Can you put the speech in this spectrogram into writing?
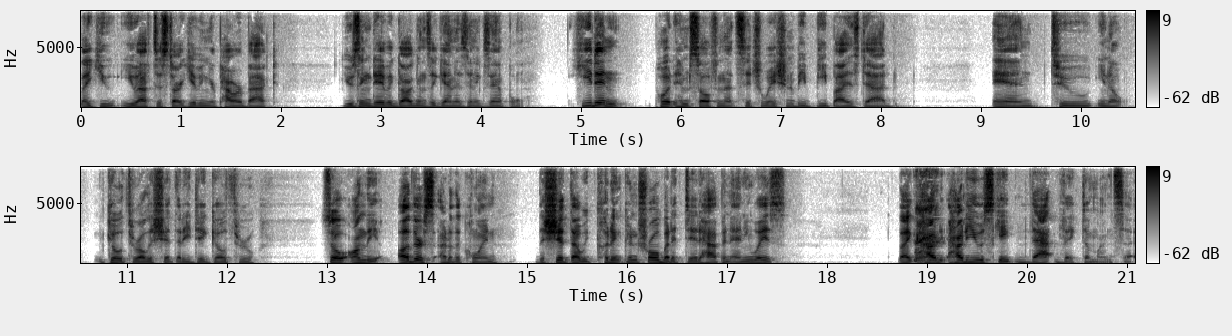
like you you have to start giving your power back. Using David Goggins again as an example, he didn't put himself in that situation to be beat by his dad and to you know go through all the shit that he did go through. So on the other side of the coin, the shit that we couldn't control but it did happen anyways. Like how do, how do you escape that victim mindset?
